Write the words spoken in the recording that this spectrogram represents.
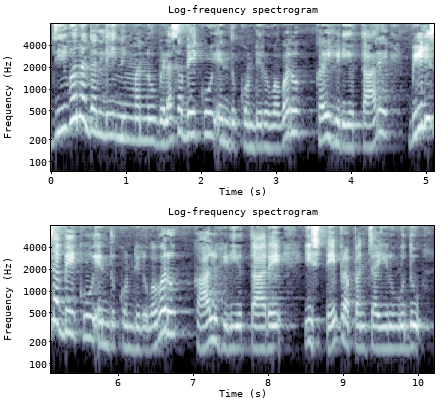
ಜೀವನದಲ್ಲಿ ನಿಮ್ಮನ್ನು ಬೆಳೆಸಬೇಕು ಎಂದುಕೊಂಡಿರುವವರು ಕೈ ಹಿಡಿಯುತ್ತಾರೆ, ಬೀಳಿಸಬೇಕು ಎಂದುಕೊಂಡಿರುವವರು ಕಾಲು ಹಿಡಿಯುತ್ತಾರೆ. ಇಷ್ಟೇ ಪ್ರಪಂಚ ಇರುವುದು.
